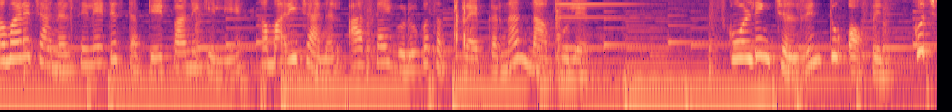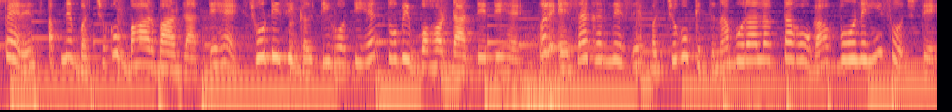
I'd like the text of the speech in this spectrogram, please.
हमारे चैनल से लेटेस्ट अपडेट पाने के लिए हमारी चैनल आस्काई गुरु को सब्सक्राइब करना ना भूले। स्कोल्डिंग चिल्ड्रेन टू ऑफिन कुछ पेरेंट्स अपने बच्चों को बार बार डांटते हैं। छोटी सी गलती होती है तो भी बहुत डांट देते हैं। पर ऐसा करने से बच्चों को कितना बुरा लगता होगा, वो नहीं सोचते।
